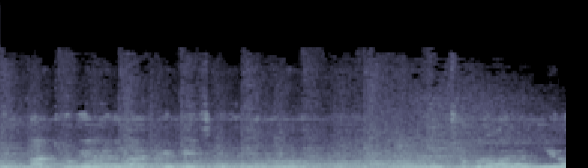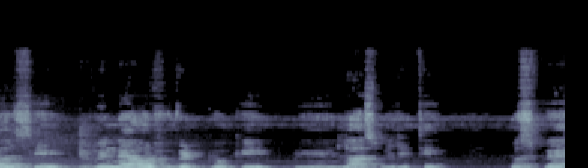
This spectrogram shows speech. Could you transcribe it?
के के बीच के छपरा निवासी विनय और बिट्टू की लाश मिली थी। उस पर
